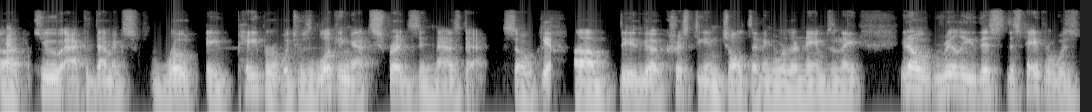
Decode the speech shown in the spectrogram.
uh, two academics wrote a paper which was looking at spreads in NASDAQ. So yep. um, the, Christie and Schultz, I think were their names, and they you know, really this, this paper was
